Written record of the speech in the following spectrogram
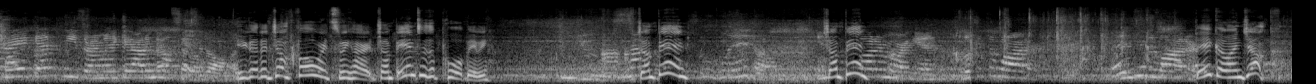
Try again, please, or I'm gonna get out and help you. You gotta jump forward, sweetheart. Jump into the pool, baby. Jump in. Jump in. Water, Morgan. Look at the water. Into the water. There you go, and jump. Come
